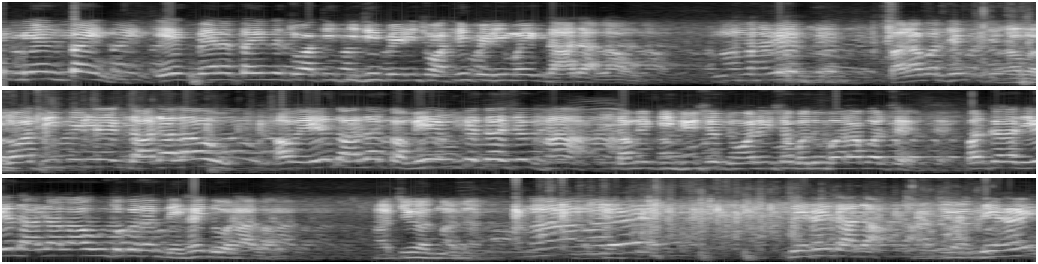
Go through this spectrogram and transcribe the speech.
એક બેન ત્રણ. એક બેન ત્રણ ને ચોથી ત્રીજી પેઢી ચોથી પેઢીમાં એક દાદા લાવો. બરાબર છે? ચોથી પેઢીના એક દાદા લાવો. હવે એ દાદા તમે એવું કહેતા છે હા તમે કીધું છે જોવાનું છે બધું બરાબર છે. પણ કદાચ એ દાદા લાવું તો કદાચ દેહાઈ દોરા લાવ સાચી વાત માતા. દેહાઈ દાદા. દેહાઈ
